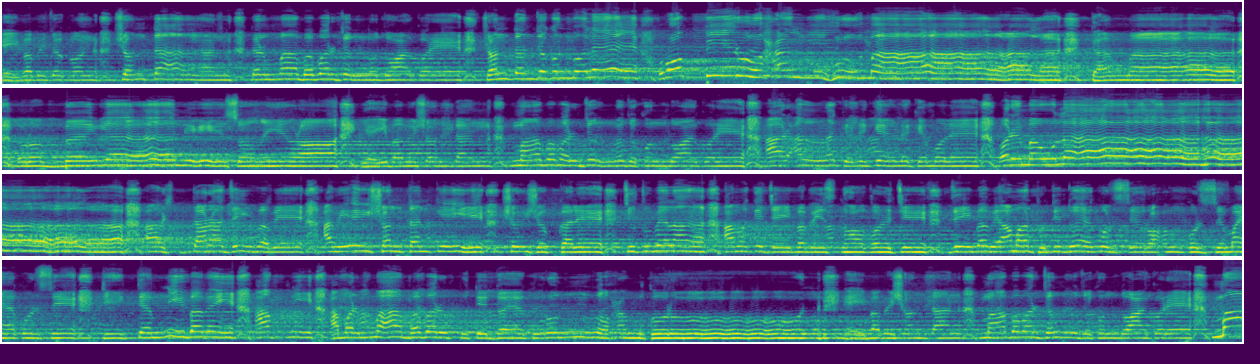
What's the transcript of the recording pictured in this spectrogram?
এইভাবে যখন সন্তান তার মা বাবার জন্য দোয়া করে, সন্তান যখন বলে রব্বায়ানি সগীরা। এইভাবে সন্তান মা বাবার জন্য যখন দোয়া করে, আর আল্লাহকে ডেকে ডেকে বলে, ওরে মাওলা আর তারা যেইভাবে আমি এই সন্তানকে শৈশবকালে ছোটবেলা আমাকে যেইভাবে স্নেহ করেছে, যেইভাবে আমার প্রতি দয়া করছে, রহম করছে, মায়া করছে, ঠিক তেমনিভাবে আপনি আমার মা বাবার প্রতি দয়া করুন, রহম করুন। এইভাবে সন্তান মা বাবার জন্য যখন দোয়া করে মা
